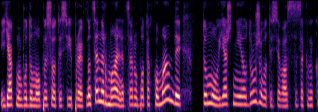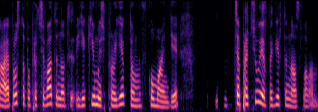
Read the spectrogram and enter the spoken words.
як ми будемо описувати свій проєкт. Ну це нормально, це робота команди. Тому я ж не одружуватися вас закликаю, просто попрацювати над якимось проєктом в команді. Це працює, повірте на слово.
